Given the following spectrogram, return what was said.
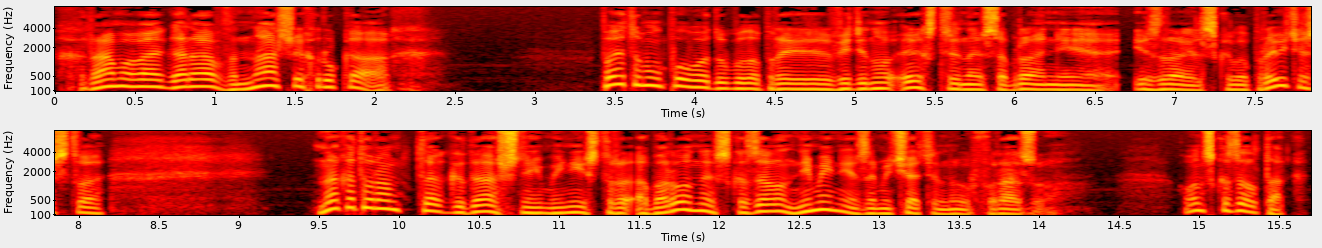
Храмовая гора в наших руках. По этому поводу было проведено экстренное собрание израильского правительства, на котором тогдашний министр обороны сказал не менее замечательную фразу – он сказал так,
